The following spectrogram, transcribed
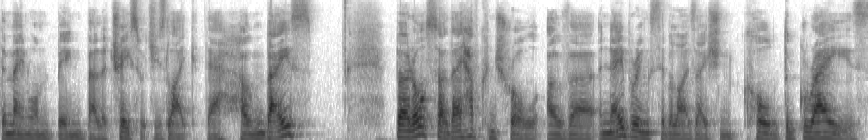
the main one being Bellatrix, which is like their home base. But also they have control over a neighbouring civilization called the Greys.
